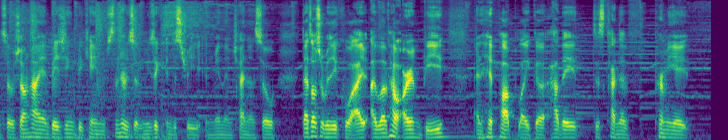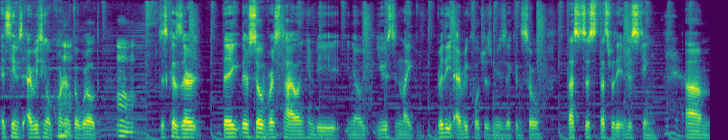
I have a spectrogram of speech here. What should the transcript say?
And so Shanghai and Beijing became centers of the music industry in mainland China. So that's also really cool. I, I love how R&B and hip hop like uh, how they just kind of permeate it seems every single corner of the world. Mm. Just cuz they're they they're so versatile and can be, you know, used in like really every culture's music and so that's just that's really interesting. Um,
